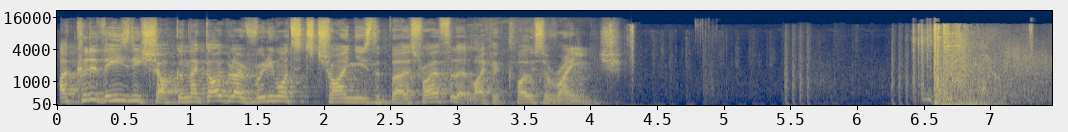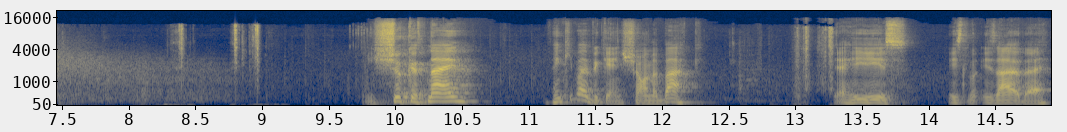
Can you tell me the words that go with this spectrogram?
I could have easily shotgun that guy, but I really wanted to try and use the burst rifle at like a closer range. He shooketh now. I think he might be getting shot in the back. Yeah, he is. He's, he's out there.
